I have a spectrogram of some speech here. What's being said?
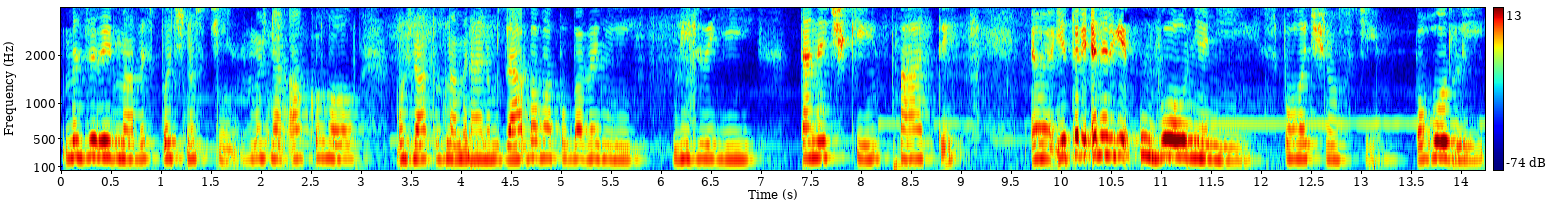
mezi lidma ve společnosti, možná alkohol, možná to znamená jenom zábava, pobavení, víc lidí, tanečky, párty. Je tady energie uvolnění společnosti, pohodlí,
